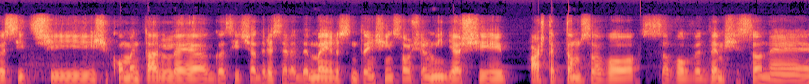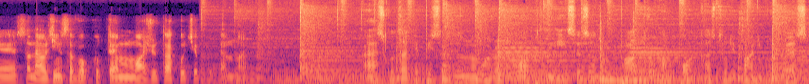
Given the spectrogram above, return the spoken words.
găsiți și, și comentariile, găsiți și adresele de mail, suntem și în social media și așteptăm să vă, să vă vedem și să ne, să ne auzim, să vă putem ajuta cu ce putem noi. Ai ascultat episodul numărul 8 din sezonul 4 al podcastului Banii Vorbesc,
